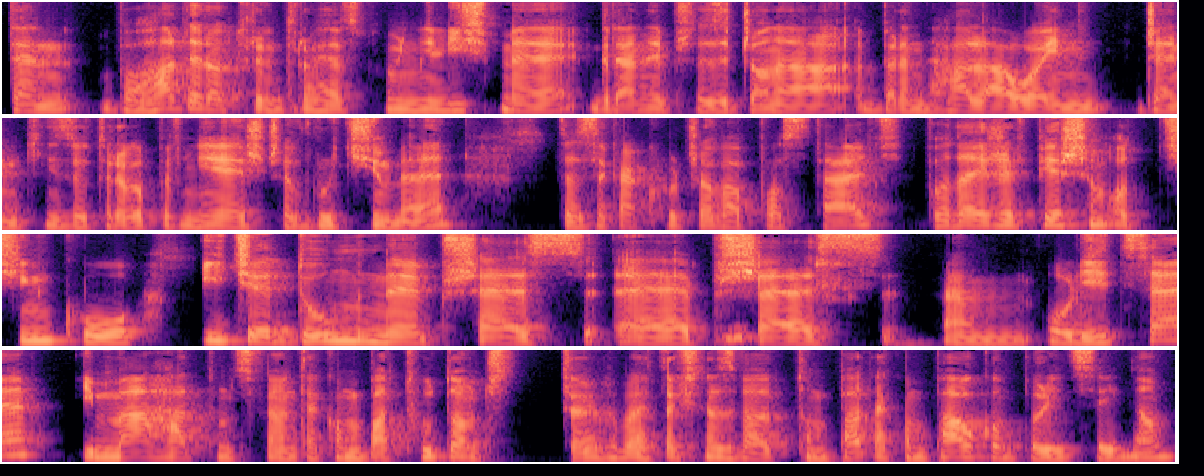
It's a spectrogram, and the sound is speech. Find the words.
ten bohater, o którym trochę wspomnieliśmy, grany przez Johna Bernhala, Wayne Jenkins, do którego pewnie jeszcze wrócimy, to jest taka kluczowa postać. Bodajże w pierwszym odcinku idzie dumny przez, e, przez um, ulicę i macha tą swoją taką batutą, czy to chyba tak się nazywa, tą taką pałką policyjną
